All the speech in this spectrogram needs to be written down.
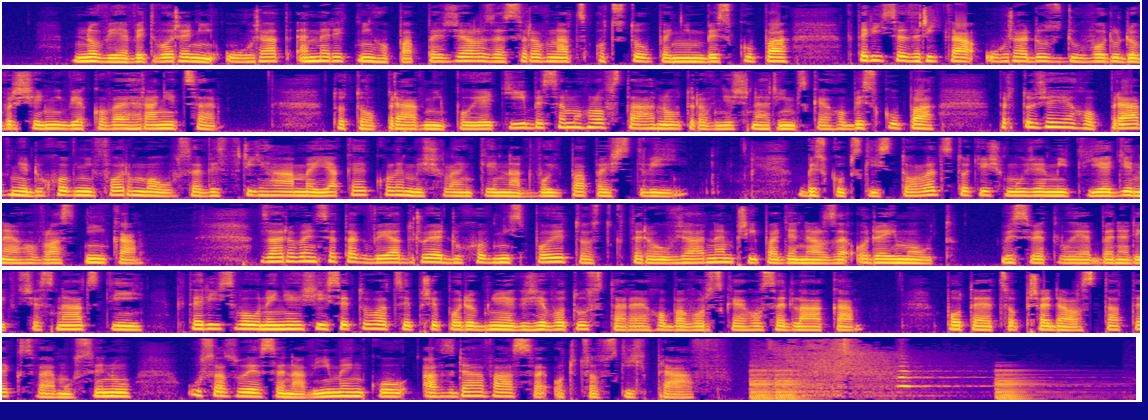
Nově vytvořený úřad emeritního papeže lze srovnat s odstoupením biskupa, který se zříká úřadu z důvodu dovršení věkové hranice. Toto právní pojetí by se mohlo vztáhnout rovněž na římského biskupa, protože jeho právně duchovní formou se vystříháme jakékoliv myšlenky na dvojpapežství. Biskupský stolec totiž může mít jediného vlastníka. Zároveň se tak vyjadřuje duchovní spojitost, kterou v žádném případě nelze odejmout vysvětluje Benedikt XVI., který svou nynější situaci připodobňuje k životu starého bavorského sedláka. Poté, co předal statek svému synu, usazuje se na výjimku a vzdává se otcovských práv.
